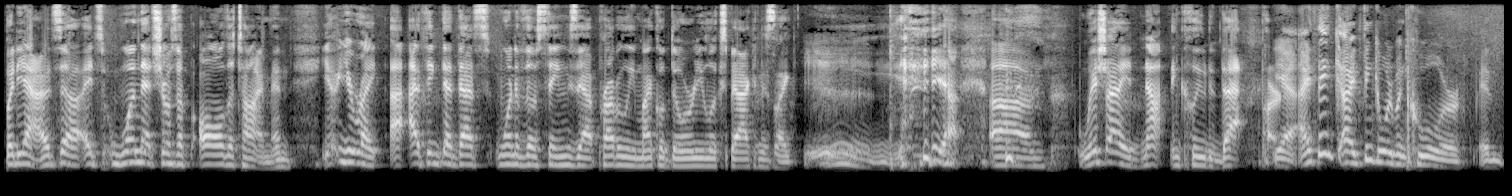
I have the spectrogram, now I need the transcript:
but yeah, it's uh, it's one that shows up all the time, and you're right. I, I think that that's one of those things that probably Michael Dougherty looks back and is like, yeah, um, wish I had not included that part. Yeah, I think I think it would have been cooler and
